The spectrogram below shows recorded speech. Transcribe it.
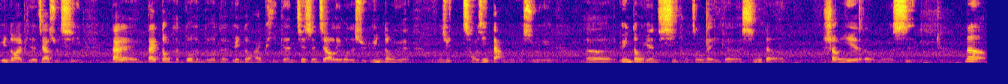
运动 IP 的加速器，带带动很多很多的运动 IP 跟健身教练或者是运动员，我们去重新打磨属于呃运动员系统中的一个新的。商业的模式，那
